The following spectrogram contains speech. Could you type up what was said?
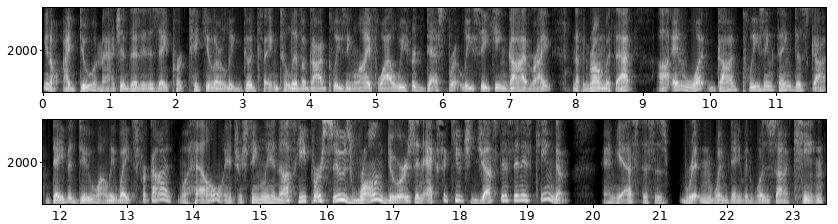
you know, I do imagine that it is a particularly good thing to live a God pleasing life while we are desperately seeking God, right? Nothing wrong with that. Uh, and what God pleasing thing does God, David do while he waits for God? Well, interestingly enough, he pursues wrongdoers and executes justice in his kingdom. And yes, this is written when David was uh, king.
